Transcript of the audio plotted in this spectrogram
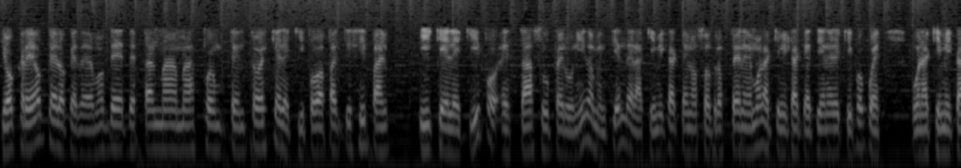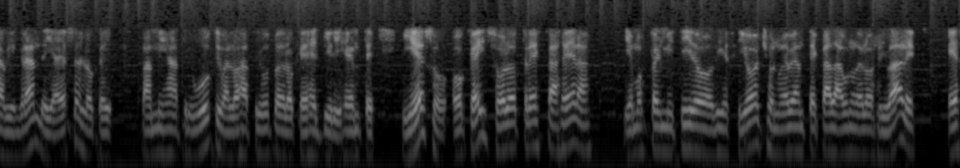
yo creo que lo que debemos de, de estar más, más contentos es que el equipo va a participar y que el equipo está súper unido, ¿me entiende? La química que nosotros tenemos, la química que tiene el equipo, pues una química bien grande y a eso es lo que van mis atributos y van los atributos de lo que es el dirigente. Y eso, ok, solo tres carreras y hemos permitido 18, 9 ante cada uno de los rivales. Es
